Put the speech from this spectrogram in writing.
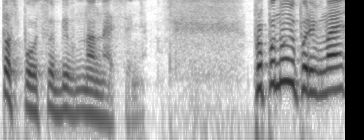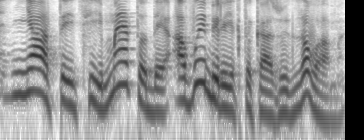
та способів нанесення. Пропоную порівняти ці методи, а вибір, як то кажуть, за вами.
